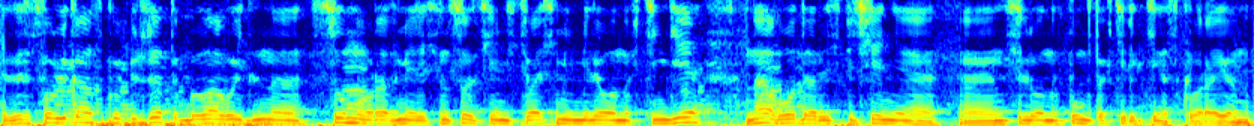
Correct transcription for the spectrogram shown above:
Из республиканского бюджета была выделена сумма в размере 778 миллионов тенге на водообеспечение э, населенных пунктов Теректинского района.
